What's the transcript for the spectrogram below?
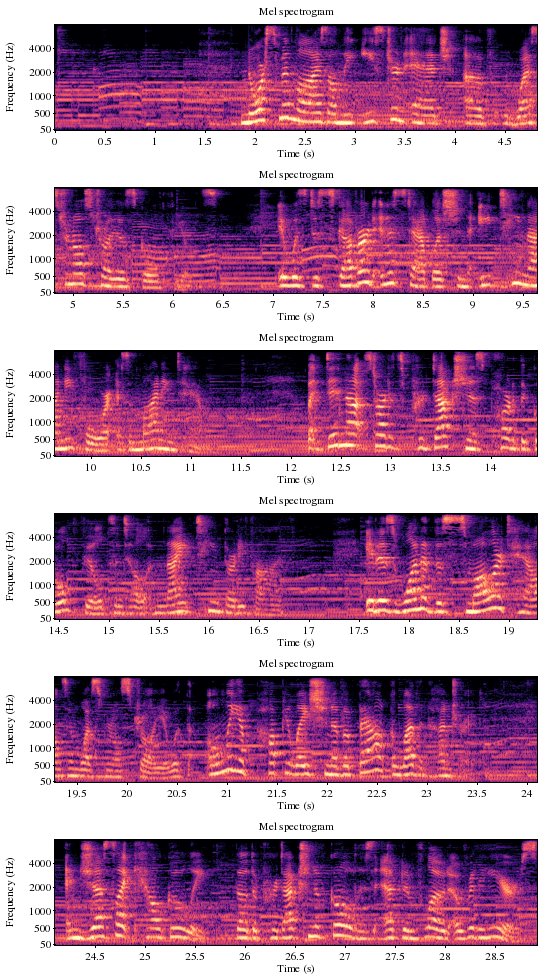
Norseman lies on the eastern edge of Western Australia's goldfields. It was discovered and established in 1894 as a mining town, but did not start its production as part of the goldfields until 1935. It is one of the smaller towns in Western Australia with only a population of about 1,100. And just like Kalgoorlie, though the production of gold has ebbed and flowed over the years,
